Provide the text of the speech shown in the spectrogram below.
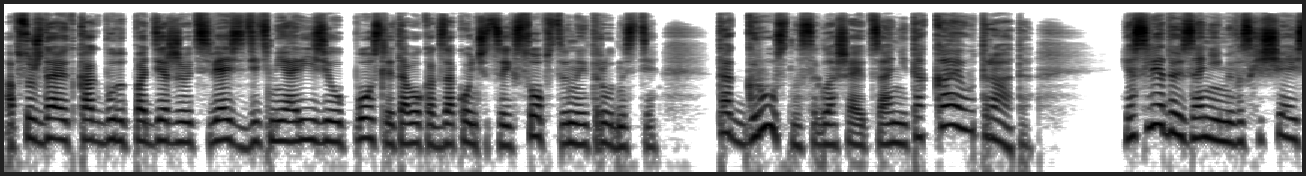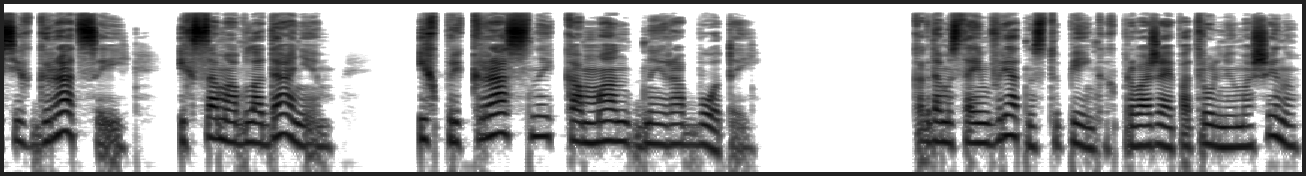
обсуждают, как будут поддерживать связь с детьми Аризио после того, как закончатся их собственные трудности. Так грустно соглашаются они, такая утрата. Я следую за ними, восхищаясь их грацией, их самообладанием, их прекрасной командной работой. Когда мы стоим в ряд на ступеньках, провожая патрульную машину,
